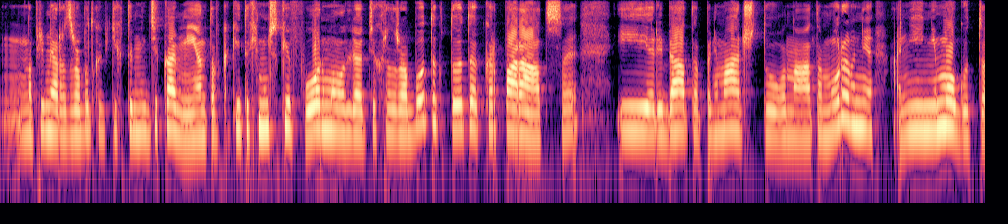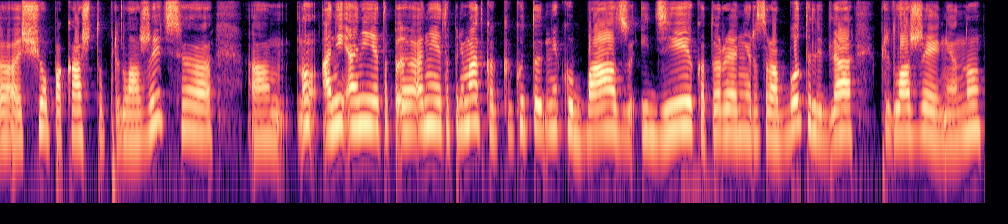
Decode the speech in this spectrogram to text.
например, разработка каких-то медикаментов, какие-то химические формулы для этих разработок, то это корпорации. И ребята понимают, что на этом уровне они не могут а, еще пока что предложить. Ну, они, они, это, они это понимают как какую-то некую базу, идею, которую они разработали для предложения. Но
